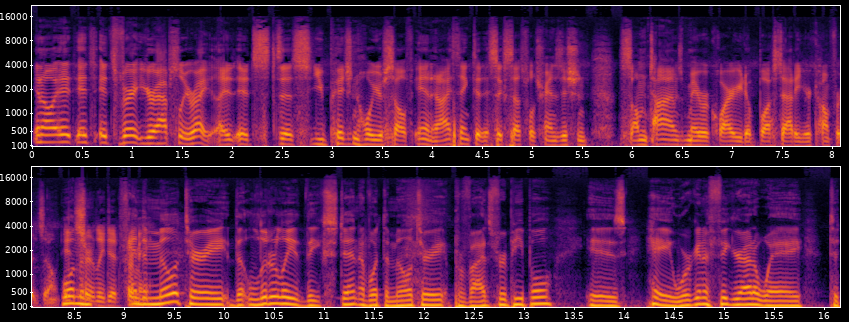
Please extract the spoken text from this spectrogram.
You know, it, it, it's very. You're absolutely right. It, it's this. You pigeonhole yourself in, and I think that a successful transition sometimes may require you to bust out of your comfort zone. Well, it the- certainly did for and me. And the military, that literally the extent of what the military provides for people is, hey, we're going to figure out a way to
